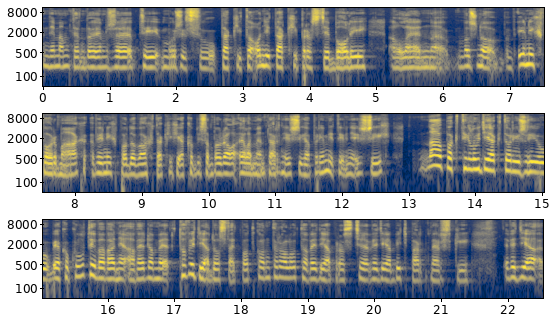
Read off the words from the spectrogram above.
nemám ten dojem, že tí muži sú takíto, oni takí proste boli len možno v iných formách, v iných podobách, takých, ako by som povedala, elementárnejších a primitívnejších. Naopak tí ľudia, ktorí žijú ako kultivovane a vedome, to vedia dostať pod kontrolu, to vedia proste, vedia byť partnerskí, vedia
